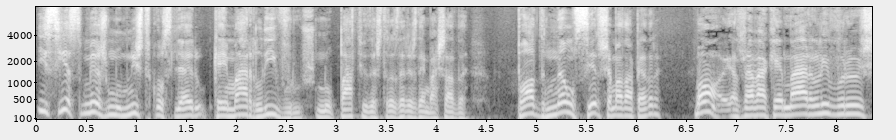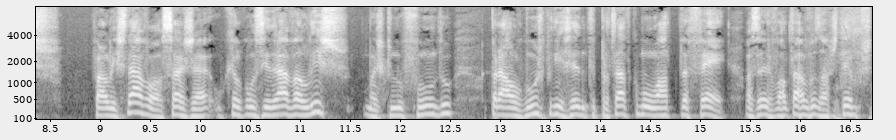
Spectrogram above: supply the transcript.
e se esse mesmo ministro conselheiro queimar livros no pátio das traseiras da embaixada, pode não ser chamado à pedra? Bom, ele estava a queimar livros para ali estavam, ou seja, o que ele considerava lixo, mas que no fundo, para alguns, podia ser interpretado como um ato da fé. Ou seja, voltávamos aos tempos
